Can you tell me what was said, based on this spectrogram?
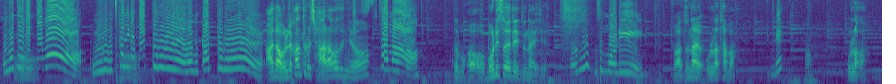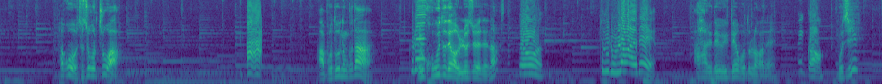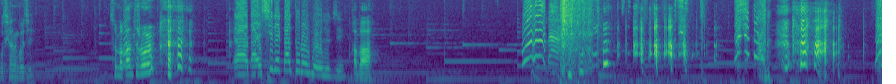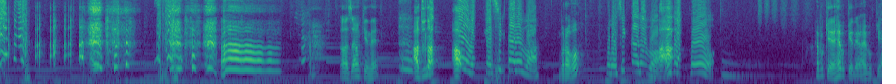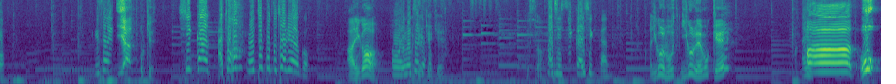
이것도 오. 맞나봐 여러분 찬이가 어. 깐트롤을 여러분 깐뚜를 아나 원래 컨트롤 잘하거든요 괜찮아 아, 나 뭐- 어, 어, 머리 써야 돼 누나 이제 머리? 무슨 머리 좋아 누나 올라타봐 네? 올라가 하고 저쪽으로 쭉와 아, 아아 못 오는구나 그래 이거 거기도 내가 올려줘야 되나? 그러면 저 위로 올라가야 돼. 아 내가, 내가 못 올라가네. 그니까. 뭐지? 어떻게 하는 거지? 설마 컨트롤? 야 나의 시대 깐뚜를 보여주지. 가봐. 아, 아 짱웃기네. 아 누나. 아. 야 식간해봐. 뭐라고? 저거 식간해봐. 아, 아, 이거 말고 해볼게 해볼게 내가 해볼게 어. 이사 야 오케이 식간 아 저거 왼쪽부터 처리하고 아 이거? 어 이거 오케이 처리하고 오케이 오케이 됐어 다시 식간 식간 아, 이걸 못 이걸 왜 못 깨? 아, 오!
